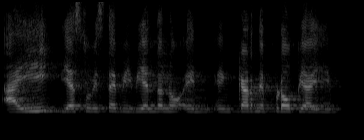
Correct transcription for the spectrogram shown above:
ahí ya estuviste viviéndolo en, carne propia y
